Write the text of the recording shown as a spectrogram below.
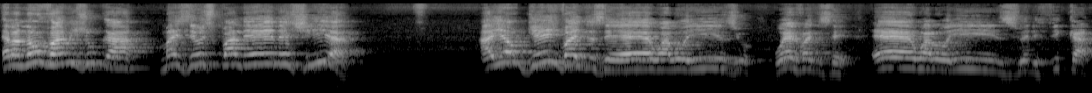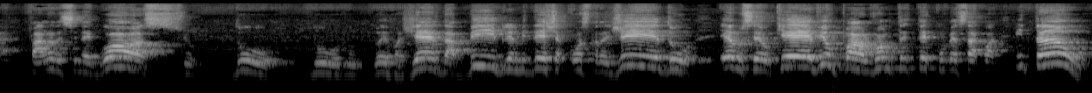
ela não vai me julgar, mas eu espalhei energia. Aí alguém vai dizer, é o Aloísio, o Hélio vai dizer, é o Aloísio, ele fica falando esse negócio do do, do, do, Evangelho, da Bíblia, me deixa constrangido, eu não sei o quê, viu, Paulo? Vamos ter, ter que conversar com a. Então,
